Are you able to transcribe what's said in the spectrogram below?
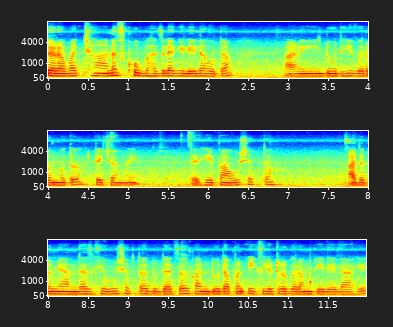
तर रवा छानच खूप भाजला गेलेला होता आणि दूधही गरम होतं त्याच्यामुळे. तर हे पाहू शकता. आता तुम्ही अंदाज घेऊ शकता दुधाचं कारण दूध आपण एक लिटर गरम केलेलं आहे.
